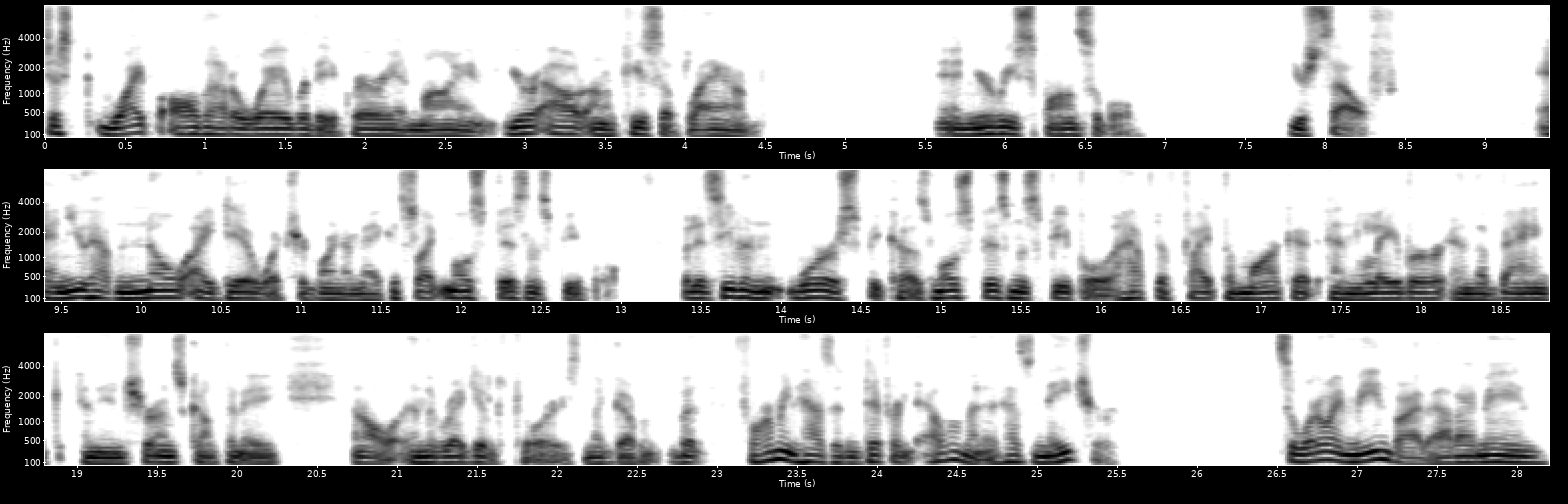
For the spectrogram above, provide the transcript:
Just wipe all that away with the agrarian mind. You're out on a piece of land and you're responsible yourself. And you have no idea what you're going to make. It's like most business people but it's even worse because most business people have to fight the market and labor and the bank and the insurance company and all and the regulatories and the government. But farming has a different element. It has nature. So what do I mean by that? I mean,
